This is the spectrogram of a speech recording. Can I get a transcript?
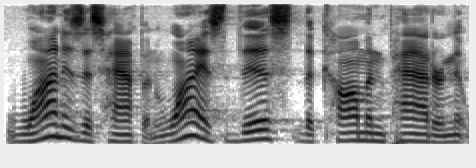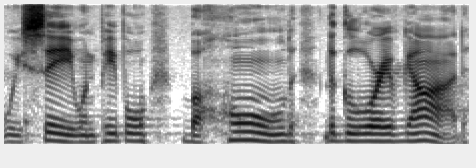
Why does this happen? Why is this the common pattern that we see when people behold the glory of God?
